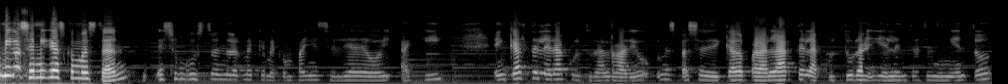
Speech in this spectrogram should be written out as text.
Amigos y amigas, ¿cómo están? Es un gusto enorme que me acompañes el día de hoy aquí en Cartelera Cultural Radio, un espacio dedicado para el arte, la cultura y el entretenimiento,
